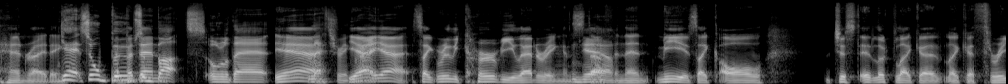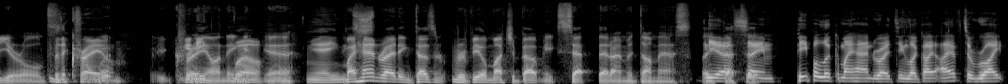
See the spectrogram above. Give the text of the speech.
handwriting Yeah, it's all boobs then- and butts, all of their yeah lettering. yeah right? yeah it's like really curvy lettering and stuff Yeah. and then me it's like all just it looked like a like a three-year-old With a crayon. crayoning well, yeah Yeah, my to- handwriting doesn't reveal much about me except that i'm a dumbass like yeah, that's it. same. People look at my handwriting like I, I have to write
